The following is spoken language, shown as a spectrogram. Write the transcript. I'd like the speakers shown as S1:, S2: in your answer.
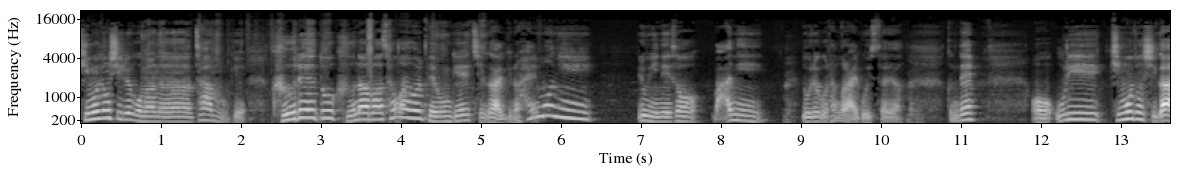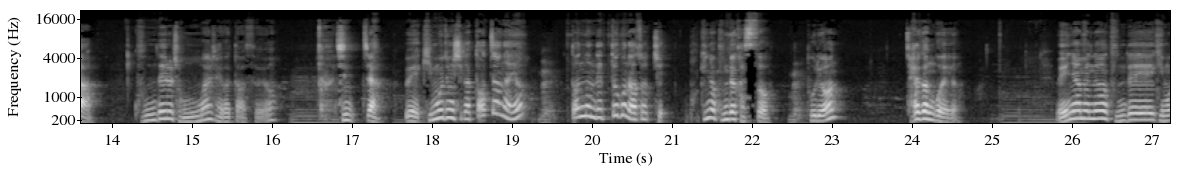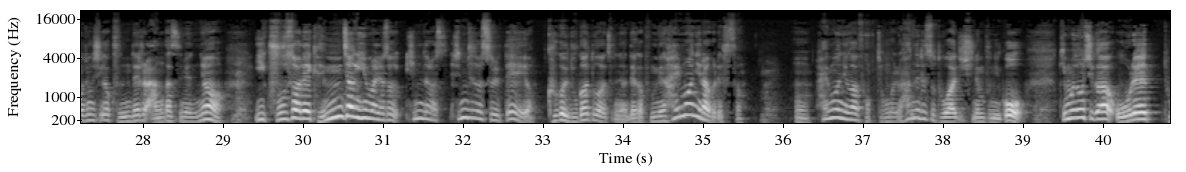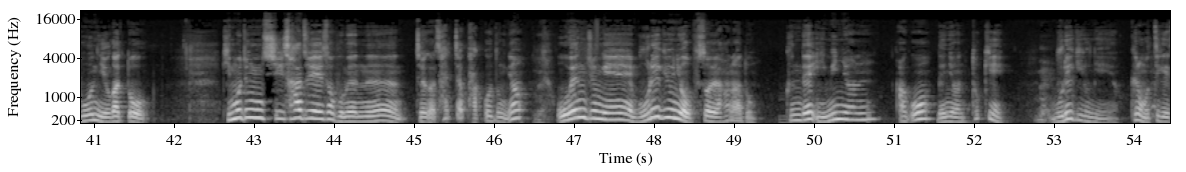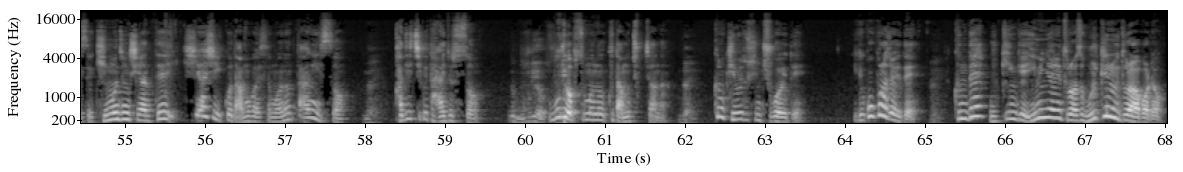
S1: 김호정 씨를 보면은 참 이게 그래도 그나마 성악을 배운 게 제가 알기로는 할머니로 인해서 많이
S2: 네.
S1: 노력을 한 걸 알고 있어요.
S2: 네.
S1: 근데 어, 우리 김호정 씨가 군대를 정말 잘 갔다 왔어요.
S2: 음,
S1: 진짜. 왜? 김호정 씨가 떴잖아요?
S2: 네.
S1: 떴는데 뜨고 나서 제- 그냥 군대 갔어.
S2: 네.
S1: 돌연 잘 간 거예요.
S2: 음,
S1: 왜냐면은 군대에 김호정 씨가 군대를 안 갔으면요.
S2: 네.
S1: 이 구설에 굉장히 휘말려서 힘들었, 힘들었을 때예요. 그걸 누가 도와주냐. 내가 분명히 할머니라 그랬어.
S2: 네.
S1: 어, 할머니가 버- 정말 하늘에서 도와주시는 분이고 김호정 씨가 오래 도운 이유가 또 김호정 씨 사주에서 보면은 제가 살짝 봤거든요.
S2: 네.
S1: 오행 중에 물의 기운이 없어요 하나도. 근데 이민년하고 내년 토끼
S2: 네.
S1: 물의 기운이에요. 그럼 어떻게 했어요? 김호정 씨한테 씨앗이 있고 나무가 있으면은 땅이 있어.
S2: 네.
S1: 가지치기 다 해줬어.
S2: 근데 물이 없어.
S1: 물이 없으면은 그 나무 죽잖아.
S2: 네.
S1: 그럼 김호정 씨는 죽어야 돼. 이게 꼬꾸라져야 돼.
S2: 네.
S1: 근데 웃긴 게 이민년이 들어와서 물기운이 들어와 버려.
